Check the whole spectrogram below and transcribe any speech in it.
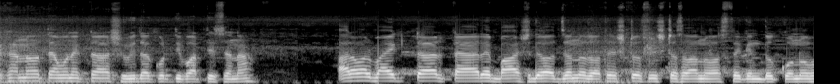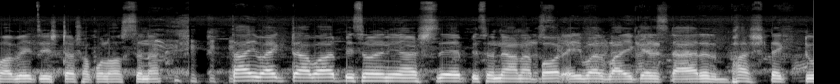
এখানেও তেমন একটা সুবিধা করতে পারতেছে না। আর আমার বাইকটার টায়ারে বাস দেওয়ার জন্য যথেষ্ট চেষ্টা চালানো হচ্ছে, কিন্তু কোনোভাবেই চেষ্টা সফল হচ্ছে না। তাই বাইকটা আবার পিছনে নিয়ে আসছে, পিছনে আনার পর এইবার বাইকের টায়ারের বাসটা একটু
